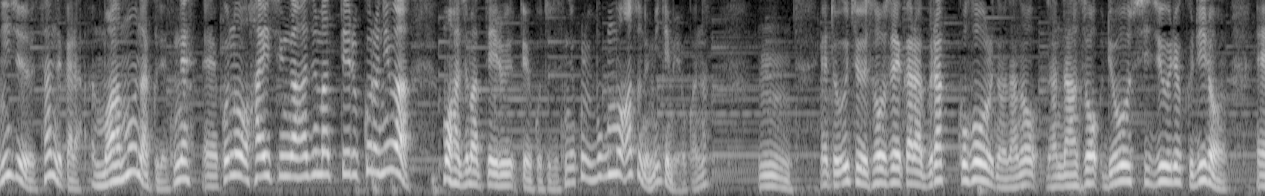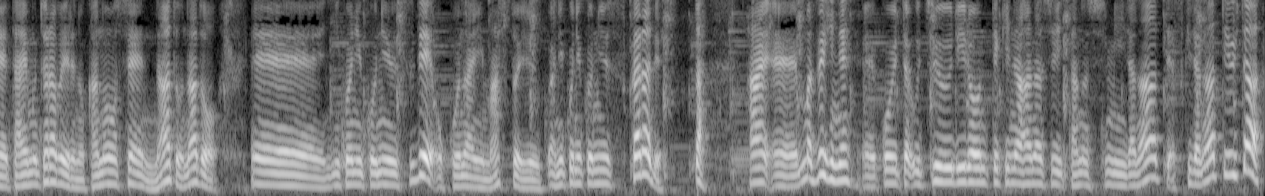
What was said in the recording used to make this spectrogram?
23時から間もなくですね、えー、この配信が始まっている頃にはもう始まっているということですね。これ僕も後で見てみようかな。うん。えっと、宇宙創生からブラックホールの名の謎量子重力理論、えー、タイムトラベルの可能性などなど、えー、ニコニコニュースで行いますというニコニコニュースからでした。はい、えー、まあ、ぜひね、えー、こういった宇宙理論的な話楽しみだなって好きだなっていう人は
